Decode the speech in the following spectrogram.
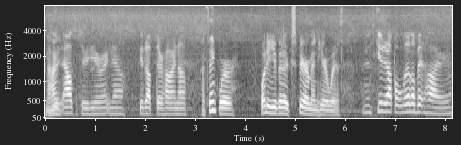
Nice. altitude here right now. Get up there high enough. I think we're. What are you going to experiment here with? Let's get it up a little bit higher.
